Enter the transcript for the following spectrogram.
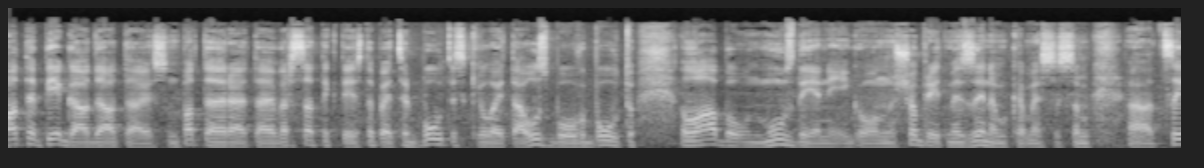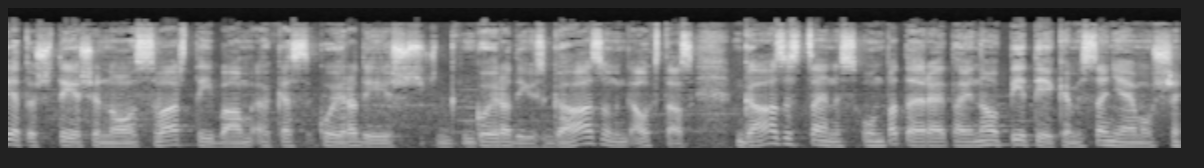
pat piegādātājs un patērētāji var satikties. Tāpēc ir būtiski, lai tā uzbūve būtu laba un mūsdienīga. Un šobrīd mēs zinām, ka mēs esam uh, cietuši tieši no svārstībām, kas, ko, ir radījuši, ko ir radījusi gāze un augstās gāzes cenas. Patērētāji nav pietiekami saņēmuši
